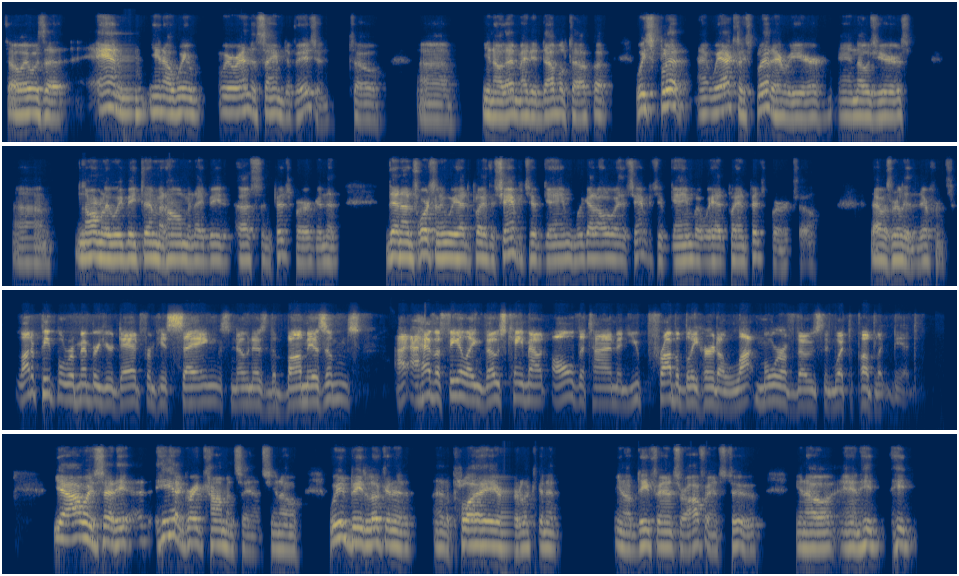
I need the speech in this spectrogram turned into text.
so it was a, and you know we we were in the same division, so uh, you know that made it double tough. But we split, we actually split every year in those years. Um, normally we beat them at home, and they beat us in Pittsburgh, and then then unfortunately we had to play the championship game. We got all the way to the championship game, but we had to play in Pittsburgh. So that was really the difference. A lot of people remember your dad from his sayings known as the bumisms. I, I have a feeling those came out all the time, and you probably heard a lot more of those than what the public did. Yeah, I always said he he had great common sense. You know, we'd be looking at at a play or looking at you know defense or offense too, you know, and he he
